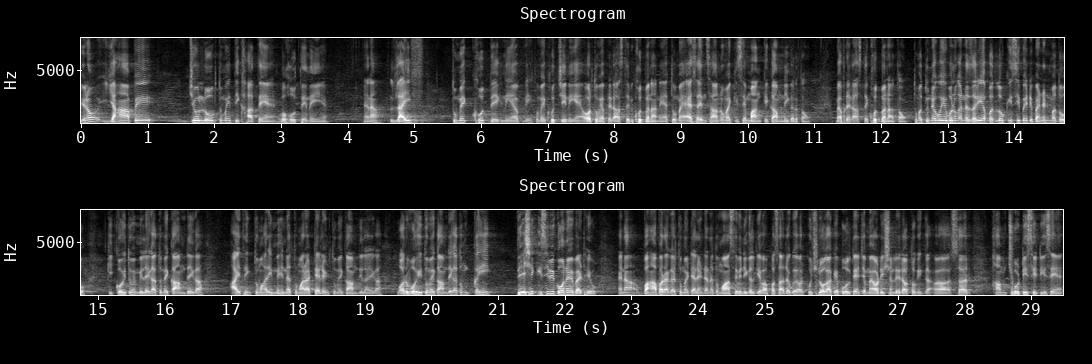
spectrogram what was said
यू नो यहाँ पे जो लोग तुम्हें दिखाते हैं, वो होते नहीं हैं, है ना? लाइफ तुम्हें खुद देखनी है अपनी, तुम्हें खुद जीनी है और तुम्हें अपने रास्ते भी खुद बनाने हैं। तो मैं ऐसा इंसान हूँ, मैं किसी मांग के काम नहीं करता हूँ। मैं अपने रास्ते खुद बनाता हूँ। तो मैं दुनिया को ये बोलूँगा, नज़रिया बदलो, किसी पे डिपेंडेंट मत हो कि कोई तुम्हें मिलेगा, तुम्हें काम देगा। आई थिंक तुम्हारी मेहनत, तुम्हारा टैलेंट तुम्हें काम दिलाएगा और वही तुम्हें काम देगा। तुम कहीं देश के किसी भी कोने में बैठे हो है ना? वहाँ पर अगर तुम्हें टैलेंट है ना तुम वहाँ से भी निकल के वापस आ जाओगे। और कुछ लोग आके बोलते हैं जब मैं ऑडिशन ले रहा होता हूँ कि "अ, सर हम छोटी सिटी से हैं।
